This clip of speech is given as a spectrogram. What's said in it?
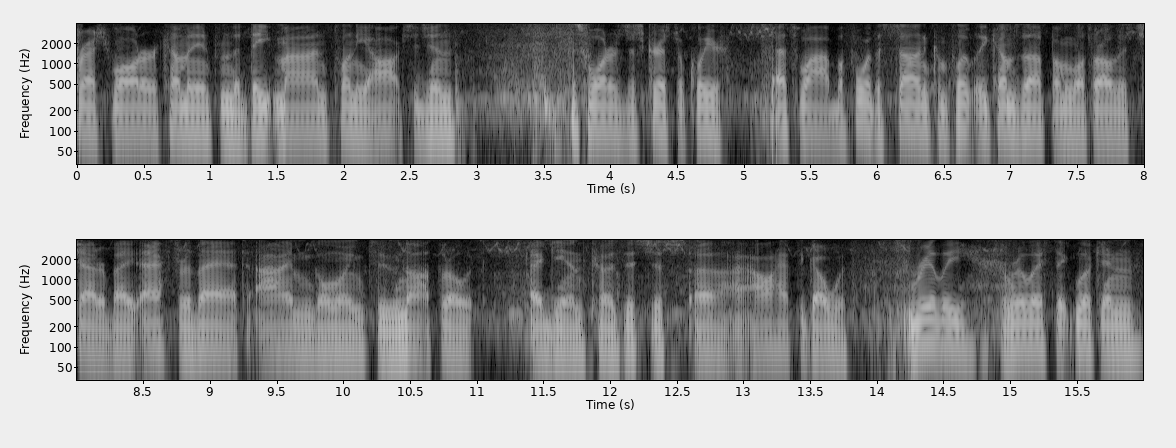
fresh water coming in from the deep mine, plenty of oxygen. This water is just crystal clear. That's why before the sun completely comes up, I'm gonna throw this chatterbait. After that, I'm going to not throw it again because it's just, uh, I'll have to go with really realistic looking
